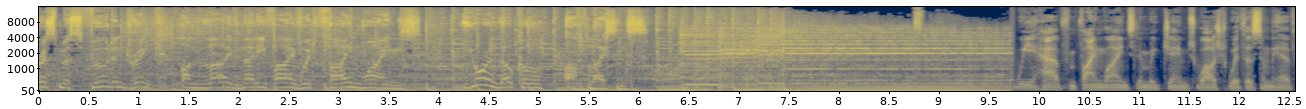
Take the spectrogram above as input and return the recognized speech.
Christmas food and drink on Live 95 with Fine Wines. Your local off license. we have from Fine Wines Limerick James Walsh with us, and we have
